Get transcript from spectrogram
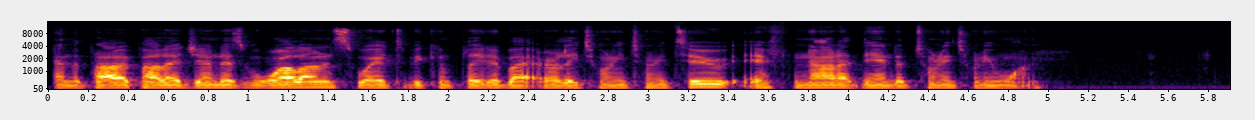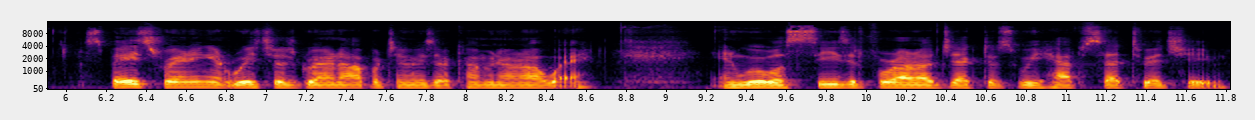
And the Private Pilot agenda is well on its way to be completed by early 2022, if not at the end of 2021. Space training and research grant opportunities are coming on our way, and we will seize it for our objectives we have set to achieve.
